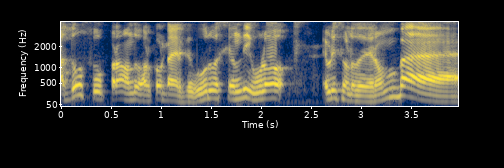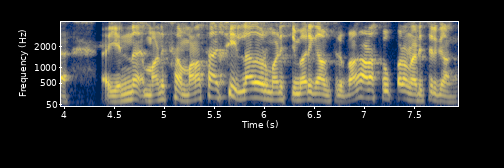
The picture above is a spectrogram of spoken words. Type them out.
அதுவும் சூப்பராக வந்து ஒர்க் அவுட் ஆயிருக்கு. ஊர்வசி வந்து இவ்வளோ எப்படி சொல்றது ரொம்ப என்ன மனுஷன் மனசாட்சி இல்லாத ஒரு மனுஷி மாதிரி காமிச்சிருப்பாங்க. ஆனால் சூப்பராக நடிச்சிருக்காங்க.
